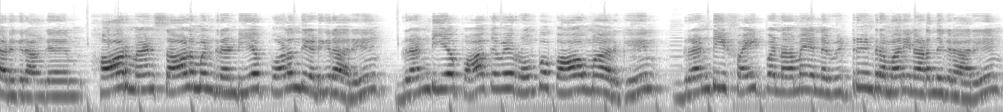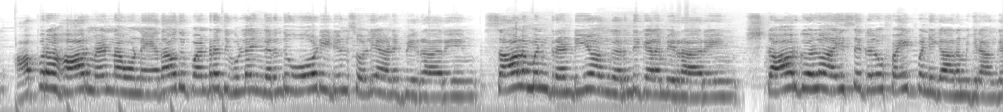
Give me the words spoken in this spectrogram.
தடுக்கிறாங்க. ஹார்மேன் சாலமன் கிரண்டிய பொழந்து எடுக்கிறாரு. கிரண்டிய பார்க்கவே ரொம்ப பாவமா இருக்கு. கிரண்டி ஃபைட் பண்ணாம என்ன விட்டுருன்ற மாதிரி நடந்துக்கிறாரு. அப்புறம் ஹார்மேன் நான் உன்னை ஏதாவது பண்றதுக்குள்ள இங்க இருந்து ஓடிடுன்னு சொல்லி அனுப்பிடுறாரு சாலமன் கிரண்டியும் அங்க இருந்து கிளம்பிடுறாரு ஸ்டார்களும் கேர்ளும் ஐசக்கலும் ஃபைட் பண்ணிக்க ஆரம்பிக்கிறாங்க.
